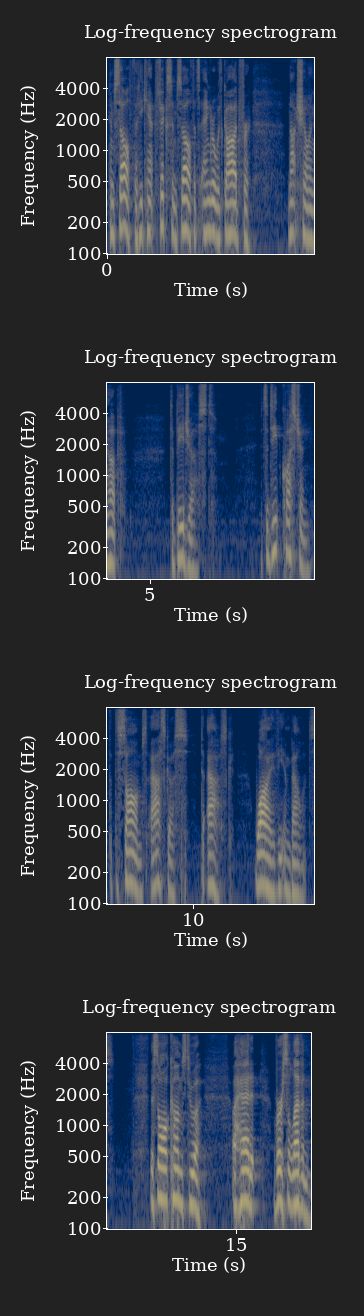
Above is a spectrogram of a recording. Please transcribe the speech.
himself that he can't fix himself. It's anger with God for not showing up to be just. It's a deep question that the Psalms ask us to ask. Why the imbalance? This all comes to a, a head at verse 11.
